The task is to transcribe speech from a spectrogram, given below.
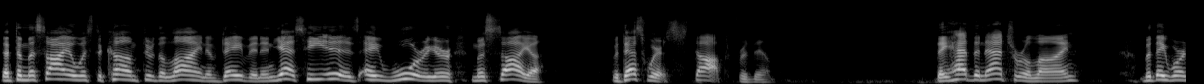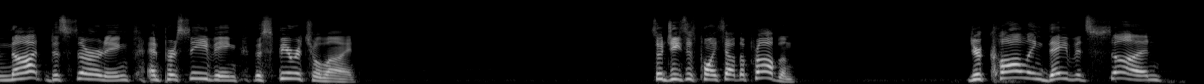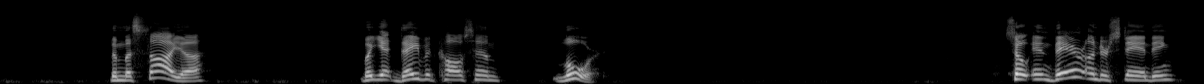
that the Messiah was to come through the line of David. And yes, he is a warrior Messiah. But that's where it stopped for them. They had the natural line, but they were not discerning and perceiving the spiritual line. So Jesus points out the problem. You're calling David's son the Messiah, but yet David calls him Lord. So, in their understanding,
